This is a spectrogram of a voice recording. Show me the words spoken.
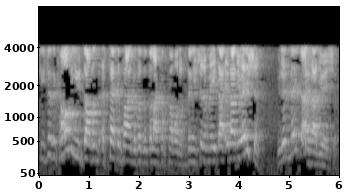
He says it can't be you davened a second time because of the lack of. Because then you should have made that evaluation. You didn't make that evaluation.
